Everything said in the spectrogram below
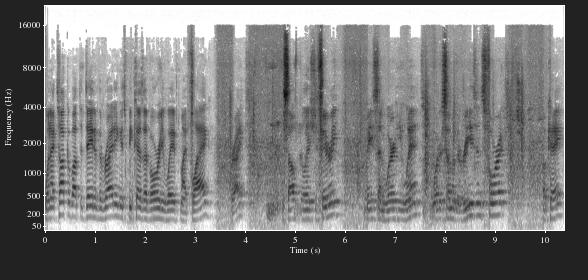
when I talk about the date of the writing, it's because I've already waved my flag, right? South Galatia theory, based on where he went, what are some of the reasons for it, okay?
